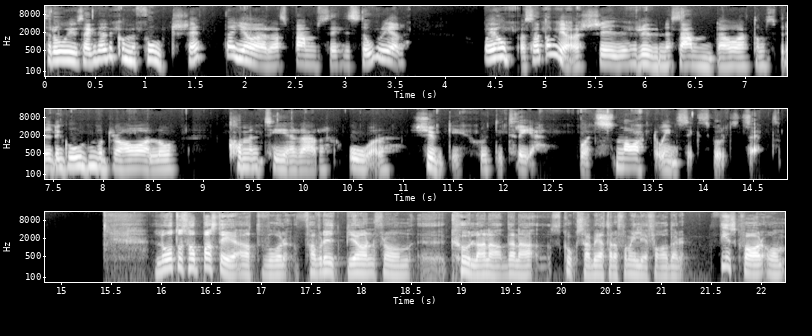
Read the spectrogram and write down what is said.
tror ju säkert att det kommer fortsätta göras Bamse-historier. Och jag hoppas att de görs i Runes anda och att de sprider god moral och kommenterar år 2073 på ett smart och insiktsfullt sätt. Låt oss hoppas det att vår favoritbjörn från eh, kullarna, denna skogsarbetare och familjefader, finns kvar om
